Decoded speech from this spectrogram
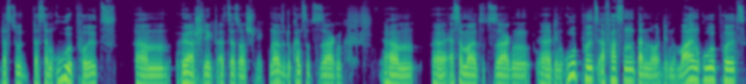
dass du, dass dein Ruhepuls ähm, höher schlägt, als der sonst schlägt. Ne? Also du kannst sozusagen ähm, äh, erst einmal sozusagen äh, den Ruhepuls erfassen, dann no den normalen Ruhepuls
